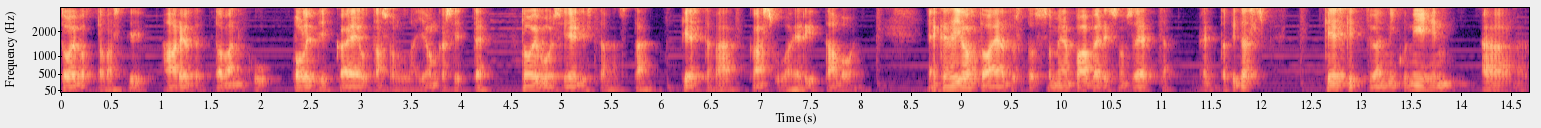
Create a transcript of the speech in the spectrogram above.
toivottavasti harjoitettava niin kuin politiikka EU-tasolla, jonka sitten toivoisi edistävän sitä kestävää kasvua eri tavoin. Ja ehkä se johtoajatus tuossa meidän paperissa on se, että, että pitäisi keskittyä niin kuin niihin ää,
